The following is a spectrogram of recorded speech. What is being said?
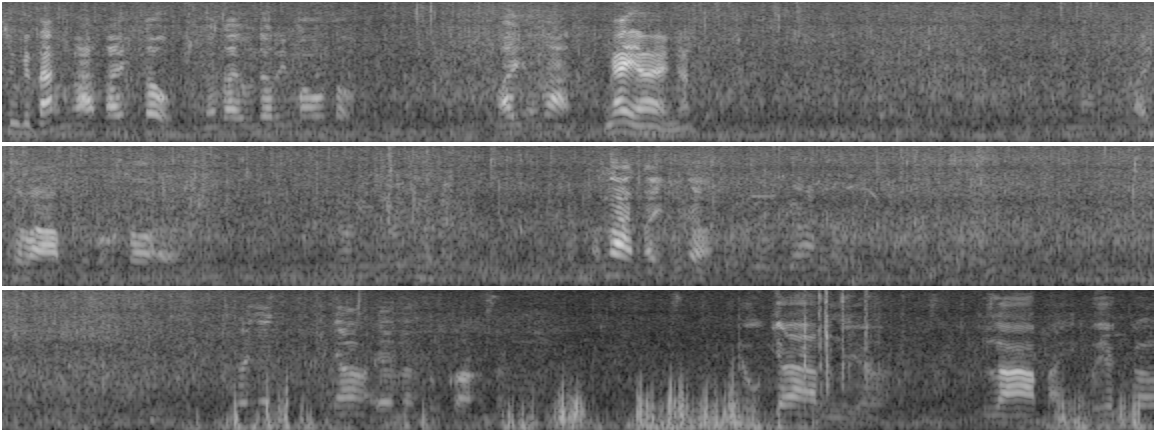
bantu kita? Angat ay to. Na tayo na rin to. Ay, angat. Ngay à, ngắt. Ay, salap. Huwag to. eh. Angat ay to na. Kanya niya ay natuka sa Điều dàn nè. Lạp ay. Bây giờ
